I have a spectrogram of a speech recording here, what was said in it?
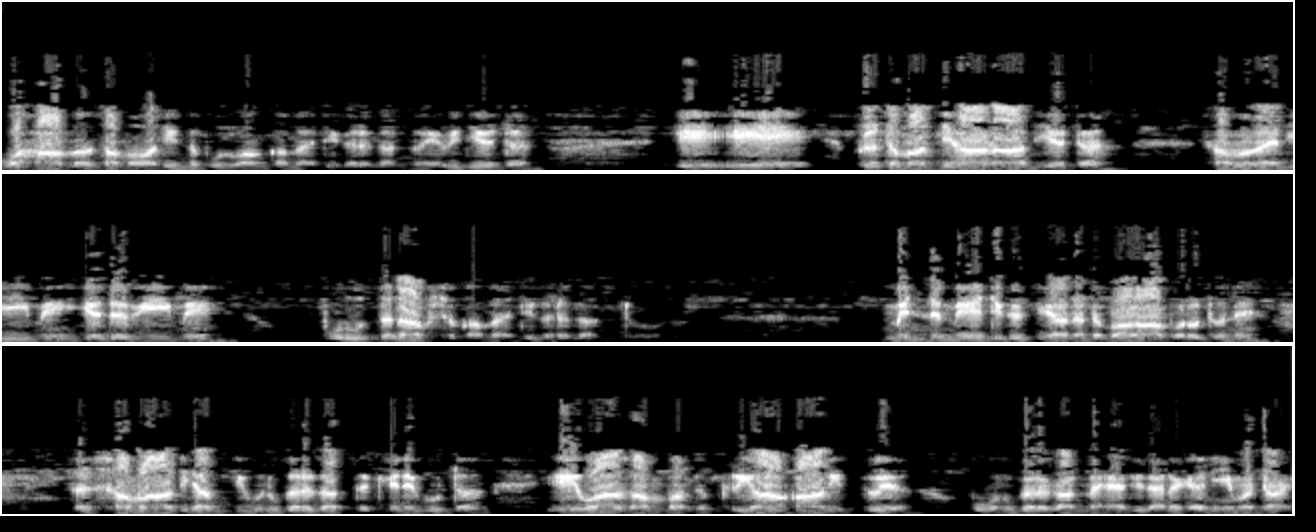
වහාම සමාදින්න පුළුවන්කම ඇති කරගන්න. ඒ විදිහට ඒ ඒ ප්‍රථම ධාන ආදියට සමවැදීමේ යෙදවීමේ පුරුද්ද දක්ෂකම ඇති කරගන්න මෙන්න මේ ටික කියනට බලාපොරොත්තුනේ සමාධියක් දිනු කරගත්ත කෙනෙකුට ඒවා සම්බන්ධ ක්‍රියාකාරීත්වය පුහුණු කරගන්න හැටි දැන ගැනීමටයි.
